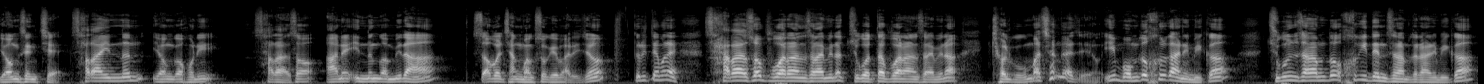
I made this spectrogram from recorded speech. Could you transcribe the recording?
영생체, 살아있는 영과 혼이 살아서 안에 있는 겁니다. 썩을 장막 속에 말이죠. 그렇기 때문에 살아서 부활하는 사람이나 죽었다 부활하는 사람이나 결국은 마찬가지예요. 이 몸도 흙 아닙니까? 죽은 사람도 흙이 된 사람들 아닙니까?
